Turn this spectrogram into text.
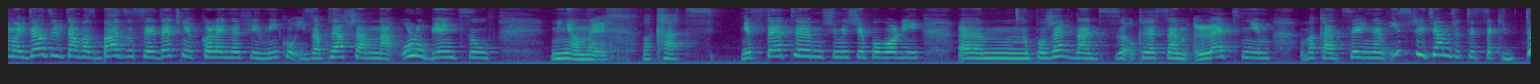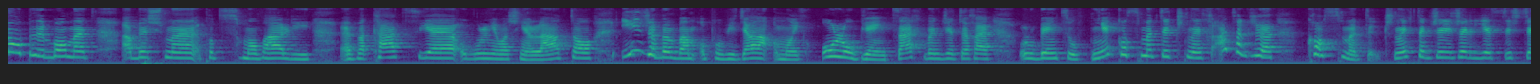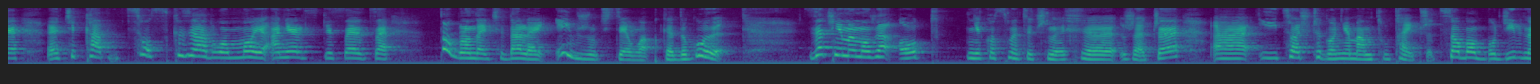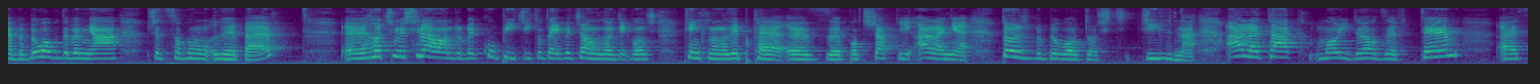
Witajcie moi drodzy, witam was bardzo serdecznie w kolejnym filmiku i zapraszam na ulubieńców minionych wakacji. Niestety musimy się powoli em, pożegnać z okresem letnim, wakacyjnym i stwierdziłam, że to jest taki dobry moment, abyśmy podsumowali e, wakacje, ogólnie właśnie lato i żebym wam opowiedziała o moich ulubieńcach. Będzie trochę ulubieńców niekosmetycznych, a także kosmetycznych. Także jeżeli jesteście e, ciekawi, co skradło moje anielskie serce, to oglądajcie dalej i wrzućcie łapkę do góry. Zaczniemy może od niekosmetycznych e, rzeczy e, i coś, czego nie mam tutaj przed sobą, bo dziwne by było, gdybym miała przed sobą rybę. E, Choć myślałam, żeby kupić i tutaj wyciągnąć jakąś piękną rybkę z pod szafki, ale nie. To już by było dość dziwne. Ale tak, moi drodzy, w tym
